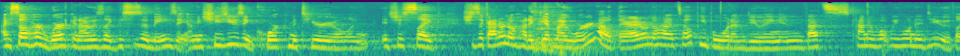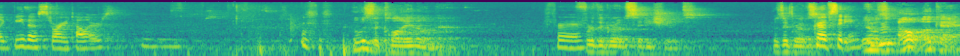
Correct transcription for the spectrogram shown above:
I saw her work, and I was like, this is amazing. I mean, she's using cork material, and it's just like, she's like, I don't know how to get my word out there. I don't know how to tell people what I'm doing. And that's kind of what we want to do, like, be those storytellers. Who was the client on that For for the Grove City shoots? Was it Grove City? Grove City. It was. Oh, okay.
